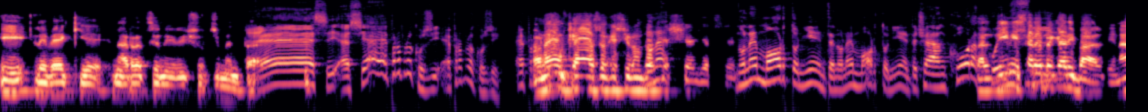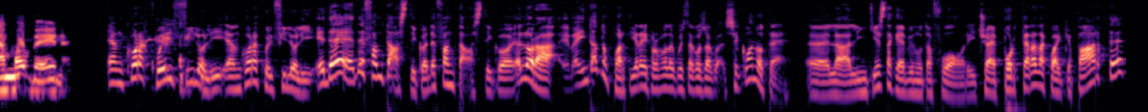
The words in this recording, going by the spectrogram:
e le vecchie narrazioni risorgimentali. Eh sì, eh sì, è proprio così, è proprio così. È proprio non è un così. caso che siano andati a scegliere Non è morto niente, non è morto niente, cioè ancora Salvini sarebbe filo... Garibaldi, no, bene. È ancora quel filo lì, è ancora quel filo lì, ed è, ed è fantastico, ed è fantastico. Allora, eh, intanto partirei proprio da questa cosa qua. Secondo te, eh, la, l'inchiesta che è venuta fuori, cioè porterà da qualche parte?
